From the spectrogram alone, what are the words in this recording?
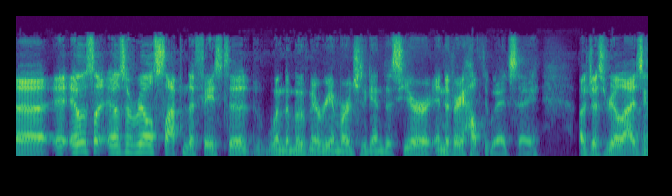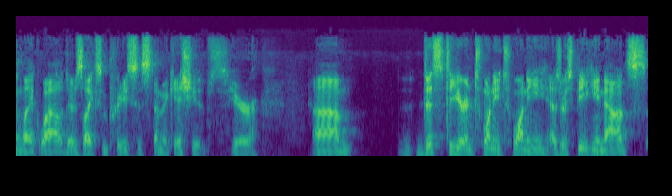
uh, it, it, was it was a real slap in the face to when the movement reemerged again this year in a very healthy way, I'd say, of just realizing like, wow, there's like some pretty systemic issues here. Um, this year in 2020, as we're speaking now, it's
